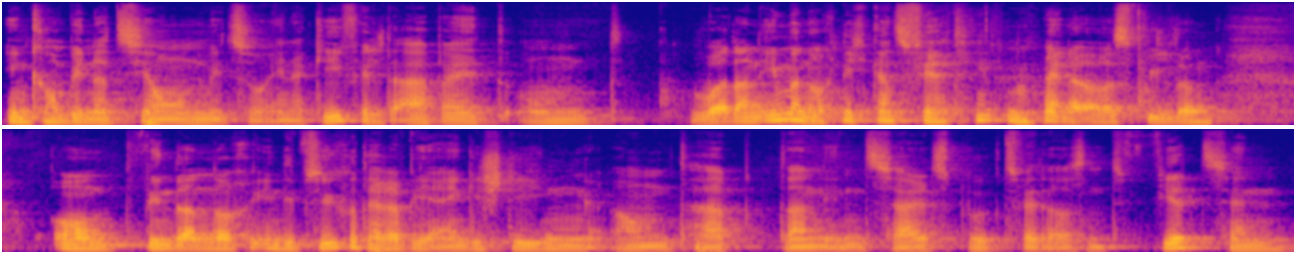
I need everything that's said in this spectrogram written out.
in Kombination mit so Energiefeldarbeit und war dann immer noch nicht ganz fertig mit meiner Ausbildung und bin dann noch in die Psychotherapie eingestiegen und habe dann in Salzburg 2014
